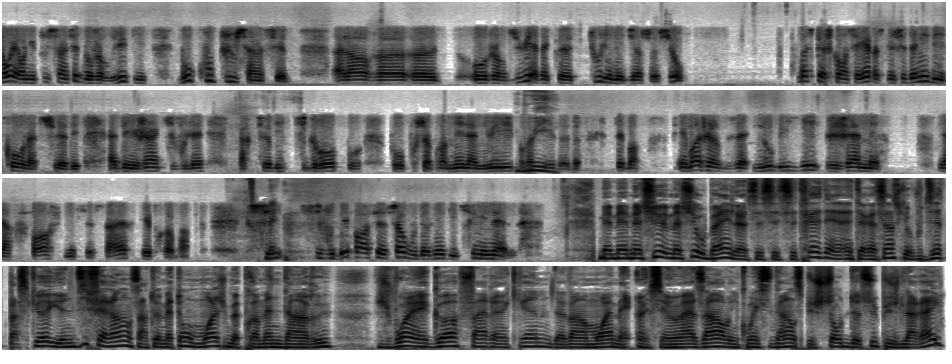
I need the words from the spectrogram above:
Oui, on est plus sensible aujourd'hui, puis beaucoup plus sensible. Alors, euh, euh, aujourd'hui, avec euh, tous les médias sociaux, moi, ce que je conseillais, parce que j'ai donné des cours là-dessus à des, à des gens qui voulaient partir des petits groupes pour, pour, se promener la nuit, pour essayer de, C'est bon. Et moi, je leur disais, n'oubliez jamais la force nécessaire et probante. Si, si vous dépassez ça, vous devenez des criminels. Mais, mais monsieur, monsieur Aubin, c'est très intéressant ce que vous dites parce qu'il y a une différence entre, mettons, moi, je me promène dans la rue, je vois un gars faire un crime devant moi, mais c'est un hasard, une coïncidence, puis je saute dessus, puis je l'arrête.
